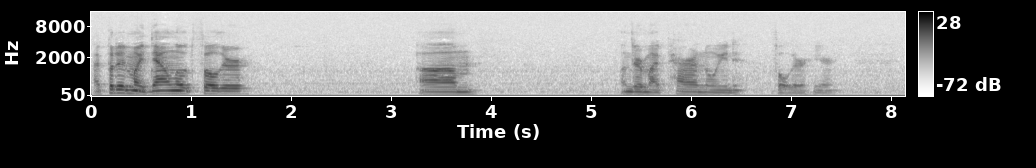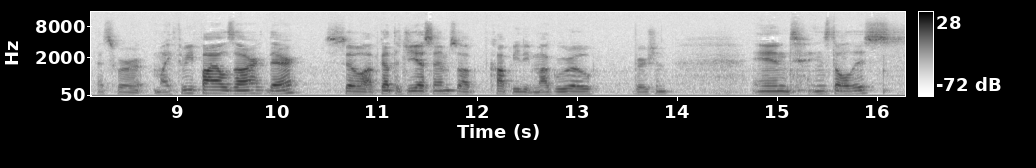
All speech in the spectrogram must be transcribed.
I put it in my download folder um, under my paranoid folder here. That's where my three files are there. So I've got the GSM, so I've copied the Maguro version and install this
